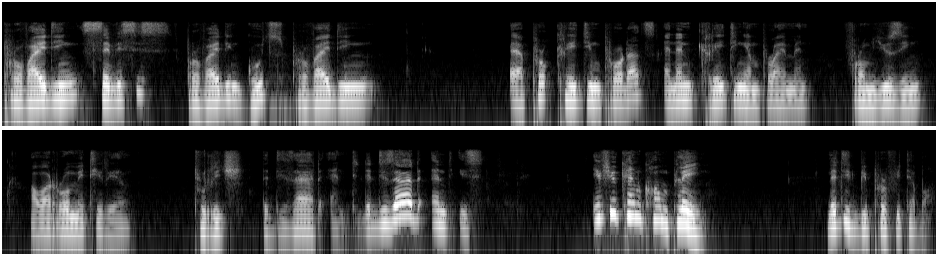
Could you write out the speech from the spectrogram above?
providing services providing goods providing uh, pro- creating products and then creating employment from using our raw material to reach the desired end the desired end is if you can complain, let it be profitable.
